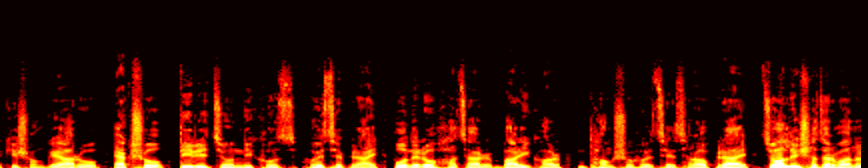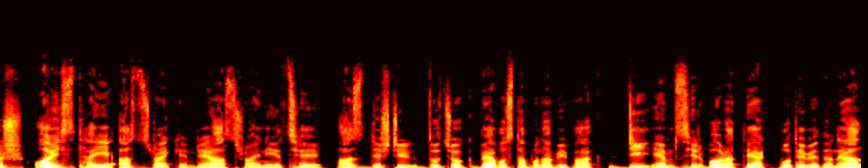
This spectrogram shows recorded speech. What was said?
একই সঙ্গে আরও একশো তিরিশ জন নিখোঁজ হয়েছে প্রায় পনেরো হাজার বাড়িঘর ধ্বংস হয়েছে। এছাড়াও প্রায় চল্লিশ হাজার মানুষ অস্থায়ী আশ্রয় কেন্দ্রে আশ্রয় নিয়েছে। আজ দেশটির দুর্যোগ ব্যবস্থাপনা বিভাগ ডিএমসির বরাতে এক প্রতিবেদনে আল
